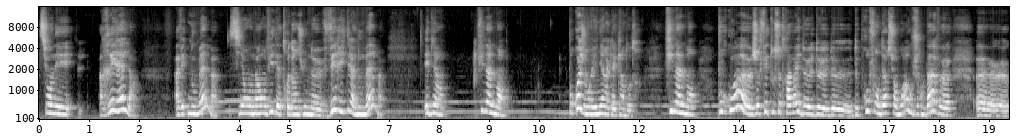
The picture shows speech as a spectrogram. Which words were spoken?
si on est réel avec nous-mêmes, si on a envie d'être dans une vérité à nous-mêmes, eh bien, finalement, pourquoi je veux me réunir à quelqu'un d'autre? Finalement, pourquoi euh, je fais tout ce travail de, de profondeur sur moi où j'en bave euh, euh,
